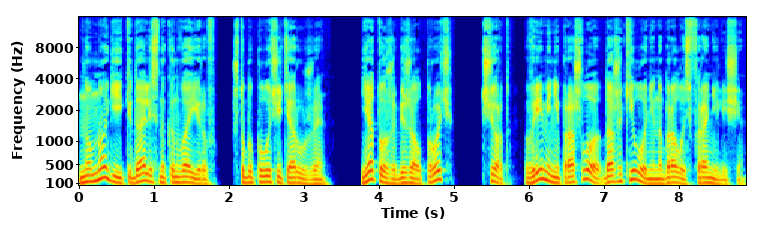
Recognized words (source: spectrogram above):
Но многие кидались на конвоиров, чтобы получить оружие. Я тоже бежал прочь. Черт, времени прошло, даже кило не набралось в хранилище.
